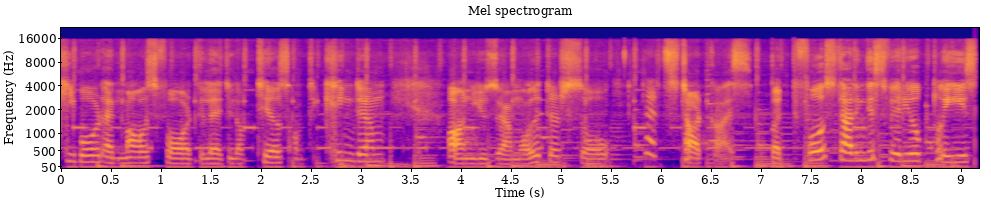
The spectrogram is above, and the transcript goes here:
keyboard and mouse for the legend of tears of the kingdom on Yuzu emulator. So let's start guys. But before starting this video please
